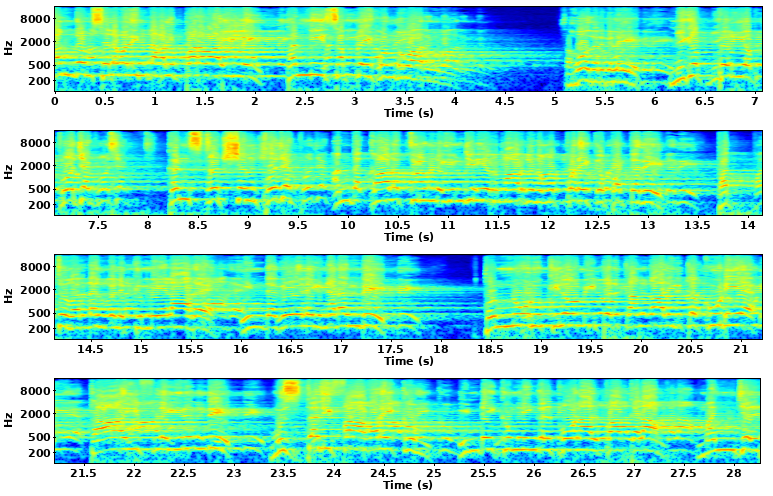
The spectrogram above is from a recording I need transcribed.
தங்கம் செலவழிந்தாலும் பரவாயில்லை. தண்ணீர் சப்ளை கொண்டு வாருங்கள். சகோதரர்களே மிகப்பெரிய ப்ரொஜெக்ட் கன்ஸ்ட்ரக்ஷன் ப்ரொஜெக்ட் அந்த காலத்தில் உள்ள இன்ஜினியர்மார்களிடம் ஒப்படைக்கப்பட்டது. பத்து வருடங்களுக்கு மேலாக இந்த வேலை நடந்து தொண்ணூறு கிலோமீட்டர் கங்கால் இருக்கக்கூடிய தாயிப்ல இருந்து முஸ்தலிஃபா வரைக்கும் இன்றைக்கும் நீங்கள் போனால் பார்க்கலாம். மஞ்சள்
